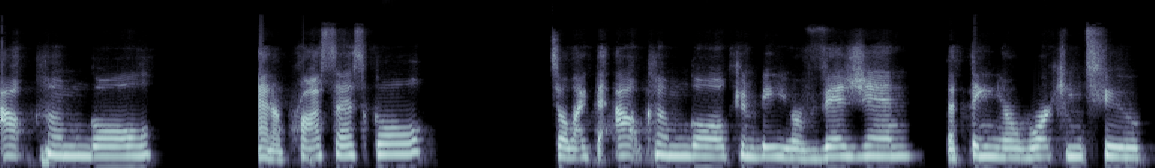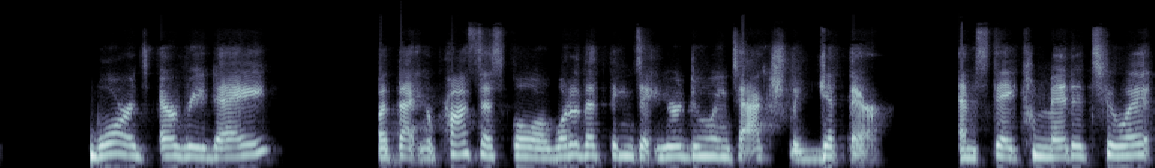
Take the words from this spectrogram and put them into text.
outcome goal and a process goal. So, like the outcome goal can be your vision, the thing you're working to towards every day, but that your process goal or what are the things that you're doing to actually get there and stay committed to it.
